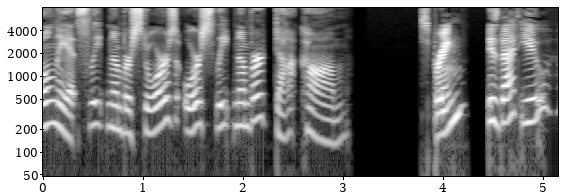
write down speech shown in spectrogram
Only at Sleep Number stores or sleepnumber.com. Spring? Is that you?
